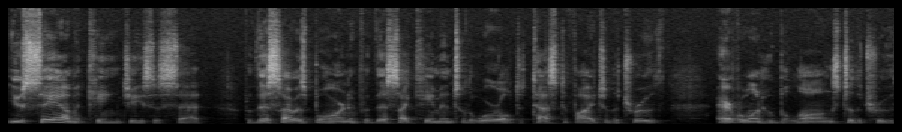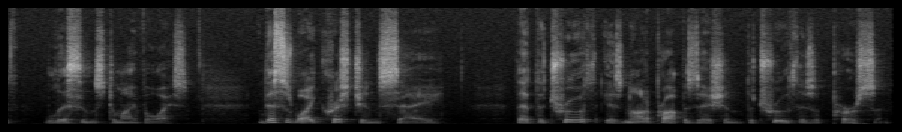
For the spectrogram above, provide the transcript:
you say I'm a king, Jesus said. For this I was born, and for this I came into the world to testify to the truth. Everyone who belongs to the truth listens to my voice. This is why Christians say that the truth is not a proposition, the truth is a person.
